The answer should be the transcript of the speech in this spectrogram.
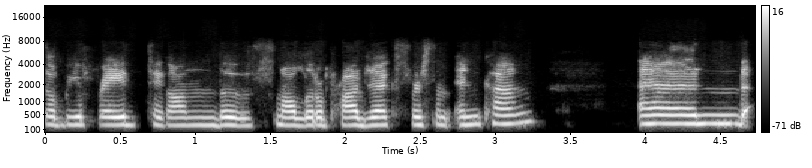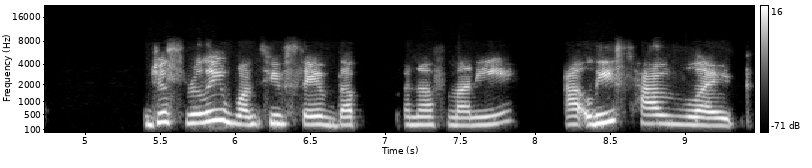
don't be afraid, take on those small little projects for some income. And just really once you've saved up enough money, at least have like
